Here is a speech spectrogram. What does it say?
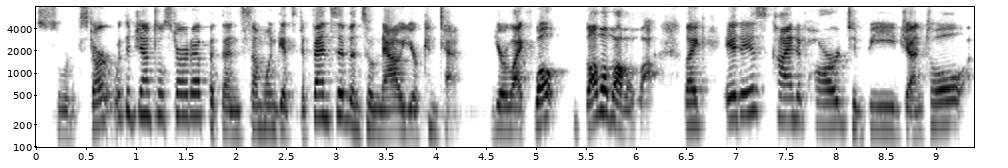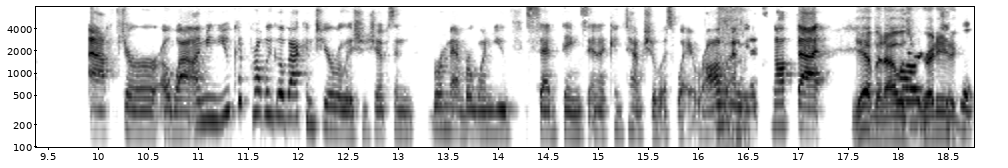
sort of start with a gentle startup but then someone gets defensive and so now you're content. You're like, "Well, blah blah blah blah blah." Like it is kind of hard to be gentle after a while. I mean, you could probably go back into your relationships and remember when you've said things in a contemptuous way, Rob. I mean, it's not that Yeah, but I was ready to to.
